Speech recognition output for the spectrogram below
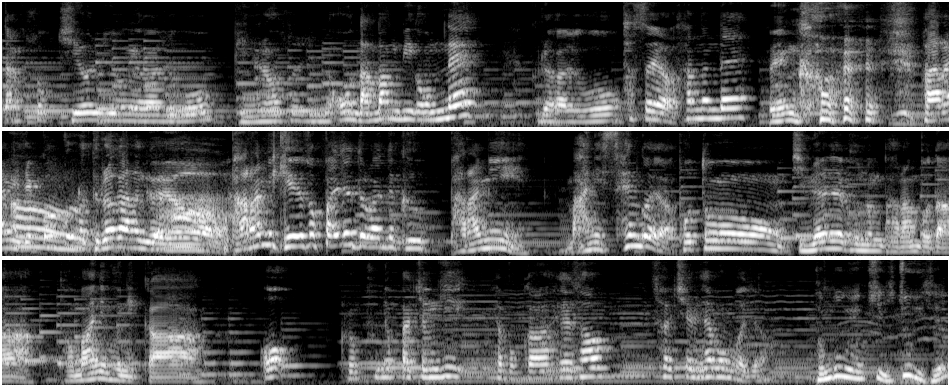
땅속 지열 이용해가지고 비닐하우스 주면 어 난방비가 없네? 그래가지고 샀어요. 샀는데 웬걸 바람이 이제 거꾸로 들어가는 거예요. 바람이 계속 빨려 들어가는데 그 바람이 많이 센 거예요. 보통 지면에 부는 바람보다 더 많이 부니까 어 그럼 풍력 발전기 해볼까 해서 설치를 해본 거죠. 전공이 혹시 이쪽이세요?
